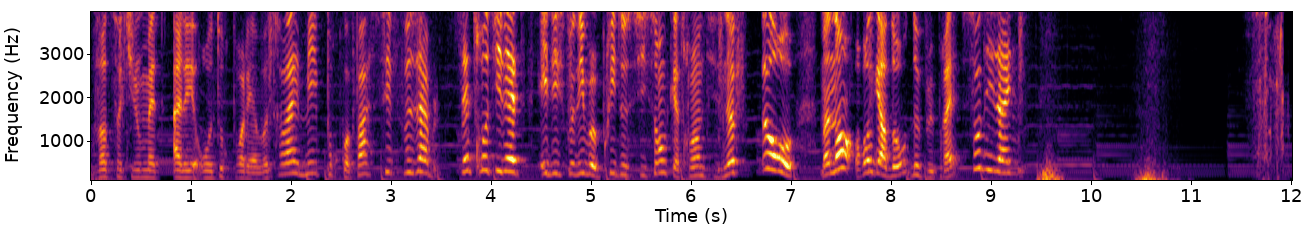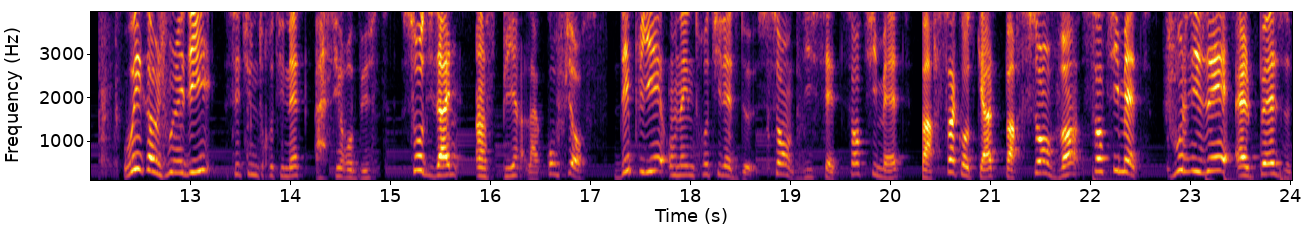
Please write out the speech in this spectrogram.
25 km aller-retour pour aller à votre travail, mais pourquoi pas, c'est faisable. Cette trottinette est disponible au prix de 699 euros. Maintenant, regardons de plus près son design. Oui, comme je vous l'ai dit, c'est une trottinette assez robuste. Son design inspire la confiance. Déplié, on a une trottinette de 117 cm par 54 par 120 cm. Je vous le disais, elle pèse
